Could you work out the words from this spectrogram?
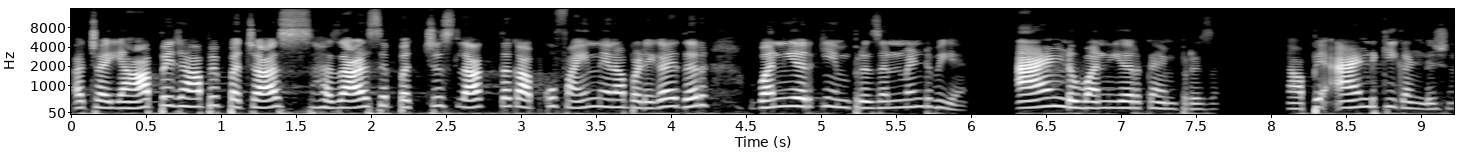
अच्छा यहाँ पे जहाँ पे पचास हज़ार से पच्चीस लाख तक आपको फाइन देना पड़ेगा इधर वन ईयर की इम्प्रिजनमेंट भी है एंड वन ईयर का इम्प्रिजन यहाँ पे एंड की कंडीशन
